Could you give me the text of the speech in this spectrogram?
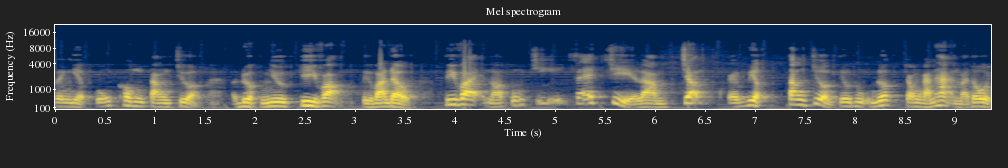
doanh nghiệp cũng không tăng trưởng được như kỳ vọng từ ban đầu. Tuy vậy nó cũng chỉ sẽ chỉ làm chậm cái việc tăng trưởng tiêu thụ nước trong ngắn hạn mà thôi.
